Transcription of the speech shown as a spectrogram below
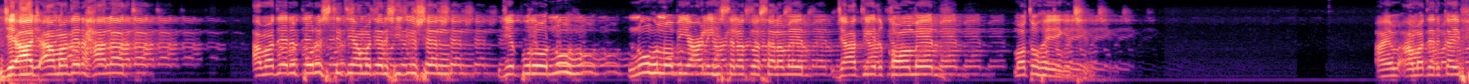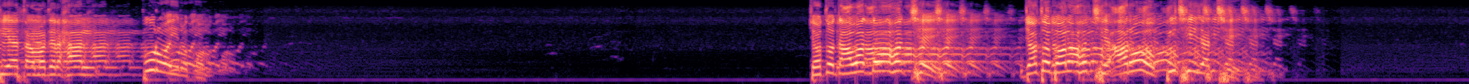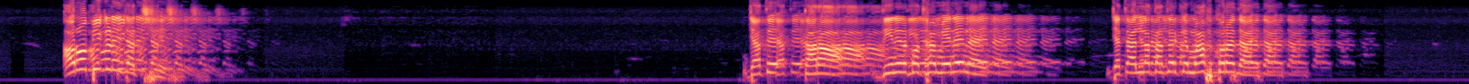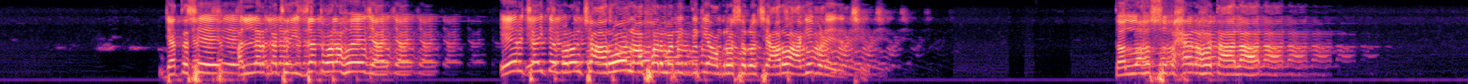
যে আজ আমাদের হালাত, আমাদের পরিস্থিতি, আমাদের সিচুয়েশন যে পুরো নুহ নুহ নবী আলী সালামের জাতির কমের মতো হয়ে গেছে। আম- আমাদের কাইফিয়াত, আমাদের হাল পুরো এরকম যত দাওয়াত দেওয়া হচ্ছে, যত বলা হচ্ছে, আরও পিছিয়ে যাচ্ছে। আরও বিগড়ে যাচ্ছে। যাতে তারা দিনের কথা মেনে নেয়, যাতে আল্লাহ তাদেরকে মাফ করে দেয়, যাতে সে আল্লাহর কাছে ইজ্জতওয়ালা হয়ে যায়। এর চাইতে বরঞ্চ আরও নাফারমানির দিকে অগ্রসর হচ্ছে, আরও আগে বেড়ে যাচ্ছে। তো আল্লাহ তাআলা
